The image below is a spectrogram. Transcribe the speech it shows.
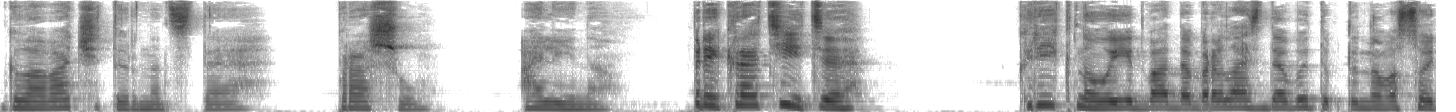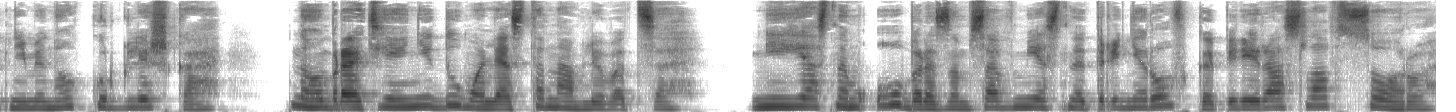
Глава 14. Прошу. Алина. «Прекратите!» Крикнула, едва добралась до вытоптанного сотнями ног кругляшка. Но братья и не думали останавливаться. Неясным образом совместная тренировка переросла в ссору.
